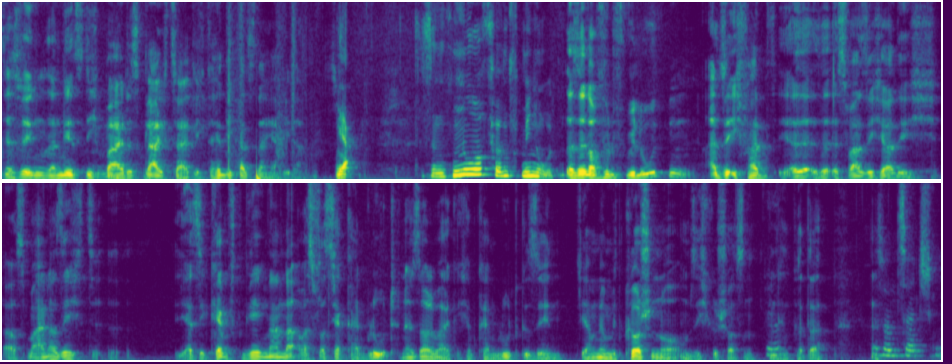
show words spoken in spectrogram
Deswegen dann jetzt nicht beides gleichzeitig. Der Handy kannst du nachher wieder. Ja, das sind nur fünf Minuten. Das sind noch fünf Minuten. Also ich fand, äh, es war sicherlich aus meiner Sicht, äh, ja, sie kämpften gegeneinander, aber es war ja kein Blut, ne, Solveig? Ich habe kein Blut gesehen. Die haben ja mit Kirschen nur um sich geschossen. In den Katar. Das war ein Zwetschgen.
